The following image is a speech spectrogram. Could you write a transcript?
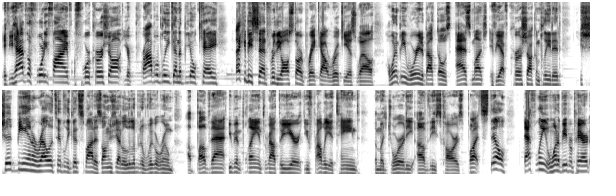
If you have the 45 for Kershaw, you're probably going to be okay. That could be said for the All-Star breakout rookie as well. I wouldn't be worried about those as much if you have Kershaw completed. You should be in a relatively good spot as long as you had a little bit of wiggle room above that. You've been playing throughout the year. You've probably attained the majority of these cards, but still, definitely want to be prepared.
